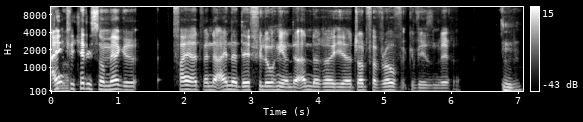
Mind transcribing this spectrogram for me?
Eigentlich hätte ich's noch mehr gefeiert, wenn der eine Dave Filoni und der andere hier Jon Favreau gewesen wäre. Mhm.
